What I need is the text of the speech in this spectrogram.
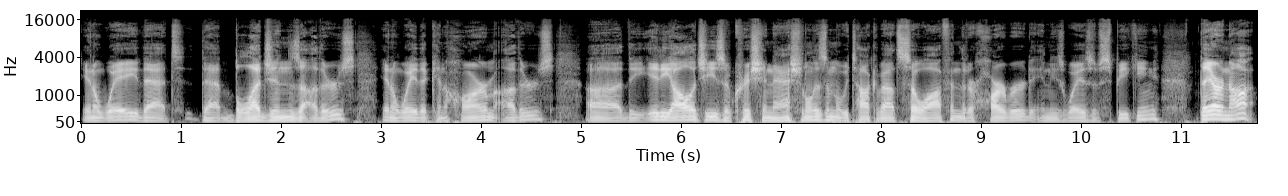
in a way that that bludgeons others, in a way that can harm others, uh, the ideologies of Christian nationalism that we talk about so often that are harbored in these ways of speaking, they are not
